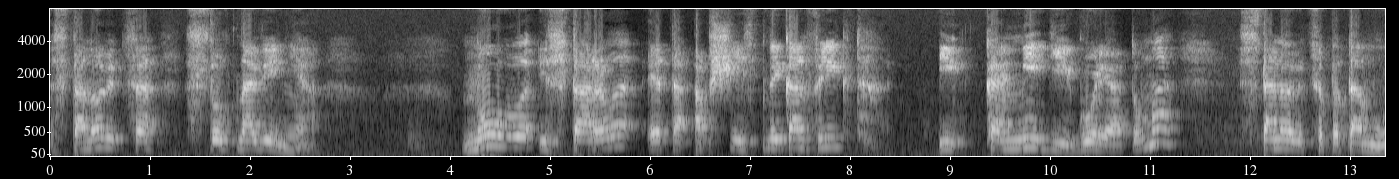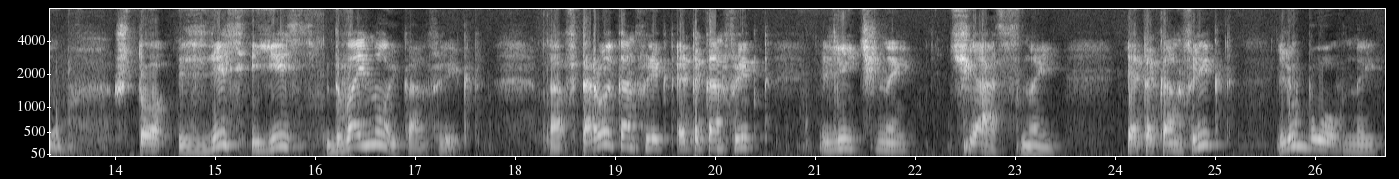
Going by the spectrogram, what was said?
становится столкновение нового и старого – это общественный конфликт, и комедии «Горе от ума» становятся потому, что здесь есть двойной конфликт. А Второй конфликт – это конфликт личный, частный. Это конфликт любовный,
